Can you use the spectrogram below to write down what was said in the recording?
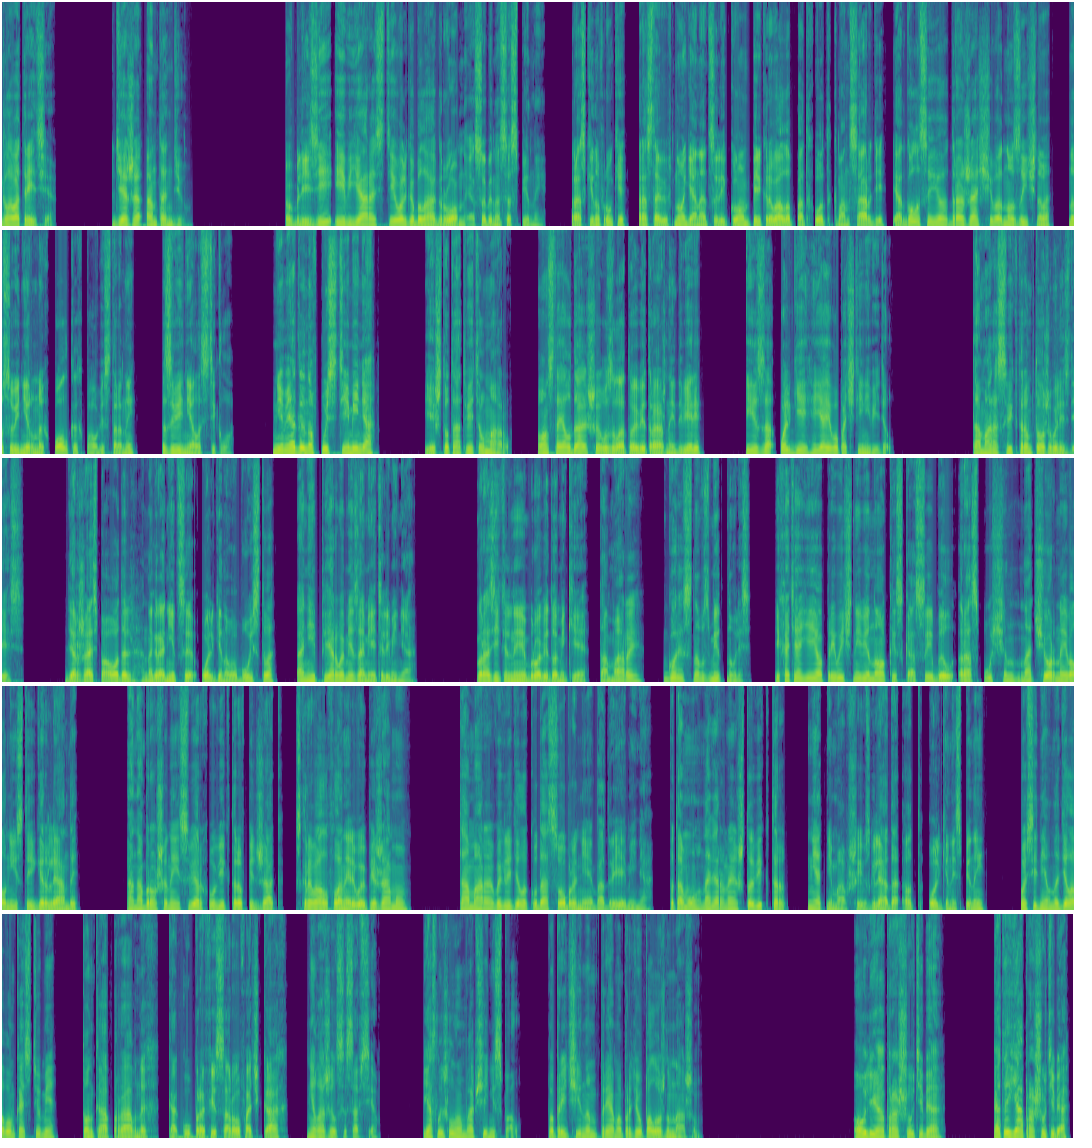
Глава третья. Дежа Антандю. Вблизи и в ярости Ольга была огромной, особенно со спины. Раскинув руки, расставив ноги, она целиком перекрывала подход к мансарде, и от голоса ее, дрожащего, но зычного, на сувенирных полках по обе стороны звенело стекло. «Немедленно впусти меня!» Ей что-то ответил Мару. Он стоял дальше, у золотой витражной двери, и из-за Ольги я его почти не видел. Тамара с Виктором тоже были здесь. Держась поодаль на границе Ольгиного буйства, они первыми заметили меня. Выразительные брови домики Тамары горестно взметнулись, и хотя ее привычный венок из косы был распущен на черные волнистые гирлянды, а наброшенный сверху Викторов пиджак скрывал фланелевую пижаму, Тамара выглядела куда собраннее, бодрее меня. Потому, наверное, что Виктор не отнимавший взгляда от Ольгиной спины, в повседневно-деловом костюме, тонко оправных, как у профессоров, очках, не ложился совсем. Я слышал, он вообще не спал, по причинам прямо противоположным нашим. «Олья, прошу тебя». «Это я прошу тебя».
